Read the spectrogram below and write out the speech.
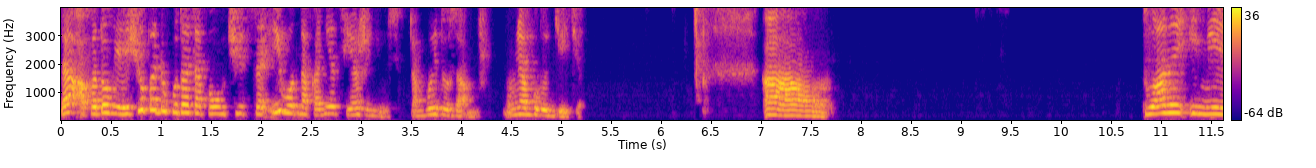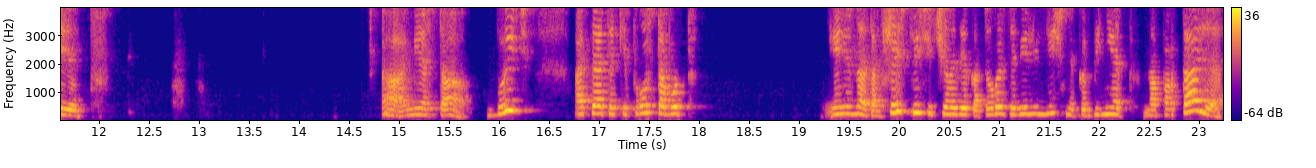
да, а потом я еще пойду куда-то поучиться, и вот, наконец, я женюсь, там, выйду замуж, у меня будут дети. А, планы имеют а, место быть, опять-таки, просто вот я не знаю, там 6 тысяч человек, которые завели личный кабинет на портале,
